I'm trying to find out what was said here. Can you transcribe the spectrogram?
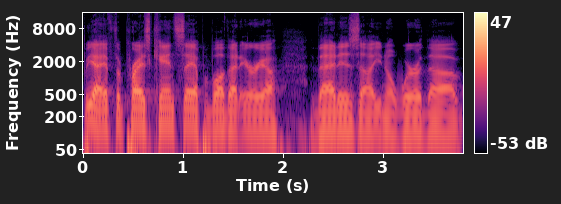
But yeah, if the price can stay up above that area, that is, uh, you know, where the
